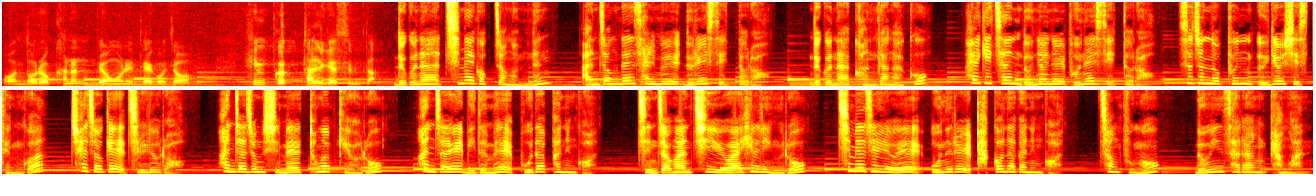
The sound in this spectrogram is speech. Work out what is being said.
노력하는 병원이 되고자 힘껏 달리겠습니다. 누구나 치매 걱정 없는 안정된 삶을 누릴 수 있도록 누구나 건강하고 활기찬 노년을 보낼 수 있도록 수준 높은 의료 시스템과 최적의 진료로 환자 중심의 통합 케어로 환자의 믿음에 보답하는 것 진정한 치유와 힐링으로 치매 진료의 오늘을 바꿔나가는 것 청풍호 노인사랑 병원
